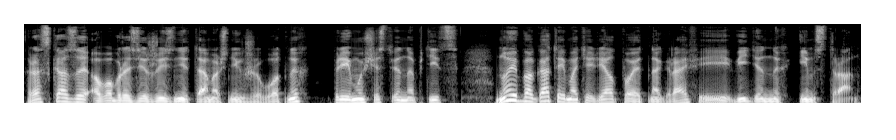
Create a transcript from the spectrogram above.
рассказы об образе жизни тамошних животных, преимущественно птиц, но и богатый материал по этнографии виденных им стран.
